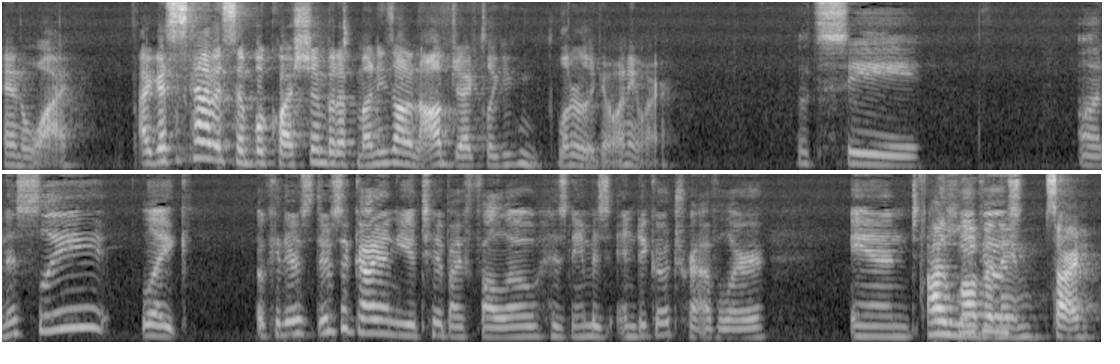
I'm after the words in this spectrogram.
and why? I guess it's kind of a simple question, but if money's not an object, like you can literally go anywhere. Let's see. Honestly, like, okay, there's there's a guy on YouTube I follow. His name is Indigo Traveller, and I love that goes- name. Sorry.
